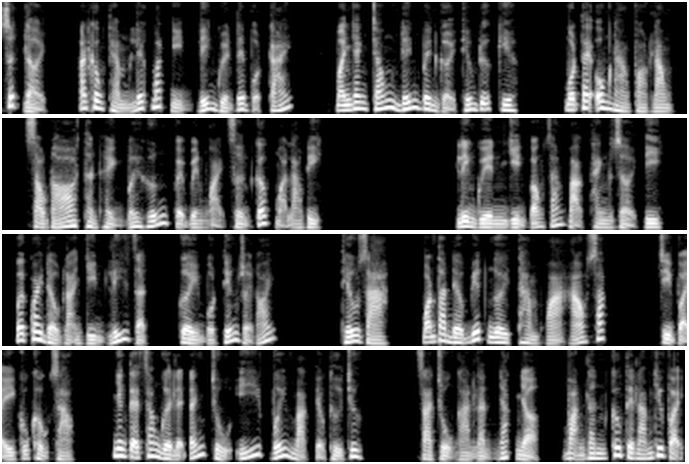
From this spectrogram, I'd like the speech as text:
Dứt lời, hắn không thèm liếc mắt nhìn Lý Nguyên lên một cái, mà nhanh chóng đến bên người thiếu nữ kia, một tay ôm nàng vào lòng, sau đó thân hình mới hướng về bên ngoài sơn cốc mà lao đi. Linh Nguyên nhìn bóng dáng Mạc Thanh rời đi, mới quay đầu lại nhìn Lý Giật, cười một tiếng rồi nói. Thiếu gia, bọn ta đều biết người tham hòa háo sắc, chỉ vậy cũng không sao. Nhưng tại sao người lại đánh chủ ý với Mạc Tiểu Thư chứ? Gia chủ ngàn lần nhắc nhở, vạn lần không thể làm như vậy.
